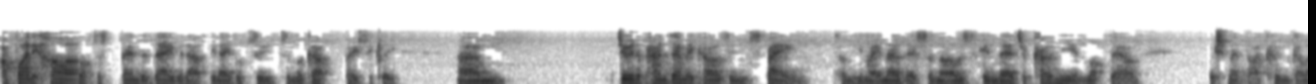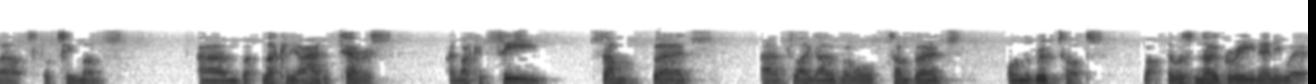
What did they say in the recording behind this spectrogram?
I find it hard not to spend a day without being able to, to look up, basically. Um, during the pandemic, I was in Spain. Some of you may know this, and I was in their draconian lockdown, which meant that I couldn't go out for two months. Um, but luckily, I had a terrace, and I could see some birds uh, flying over, or some birds on the rooftops, but there was no green anywhere.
